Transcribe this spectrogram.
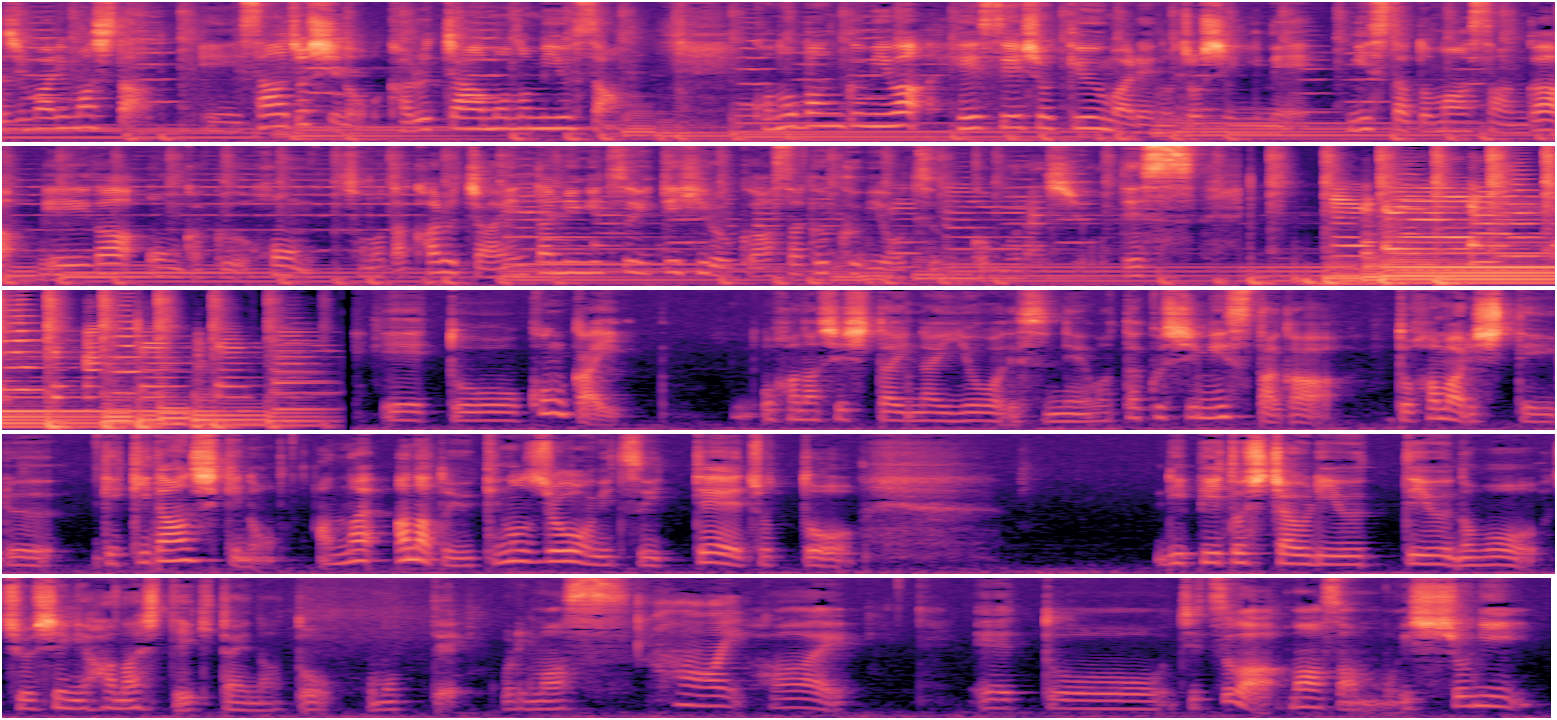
始まりました、えー、サー女子のカルチャーモノミユさん。この番組は平成初期生まれの女子2名ミスタとマーさんが映画音楽本その他カルチャーエンタメについて広く浅く首を突っ込むラジオです。えっ、と今回お話ししたい内容はですね私ミスタがドハマりしている劇団四季のアナ「アナと雪の女王」についてちょっとリピートしちゃう理由っていうのを中心に話していきたいなと思っております。はい。はい。えっ、と実はまーさんも一緒に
